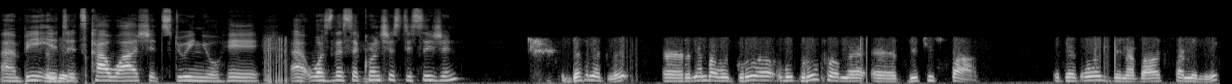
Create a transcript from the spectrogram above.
uh, be it it's car wash, it's doing your hair. Uh, was this a conscious decision? Definitely. Uh, remember, we grew we grew from a, a beauty spa it has always been about family.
